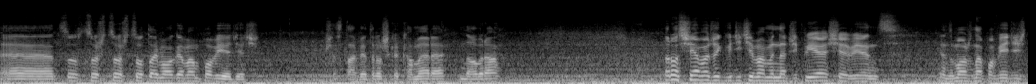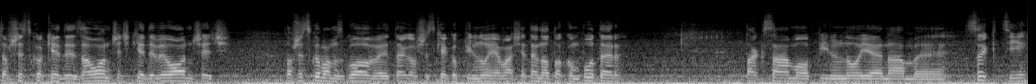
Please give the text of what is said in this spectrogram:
Eee, cóż, cóż, cóż tutaj mogę Wam powiedzieć? Przestawię troszkę kamerę, dobra. Rozsiewacz jak widzicie mamy na GPS-ie, więc, więc można powiedzieć to wszystko kiedy załączyć, kiedy wyłączyć. To wszystko mam z głowy, tego wszystkiego pilnuje właśnie ten oto komputer. Tak samo pilnuje nam e, sekcji.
